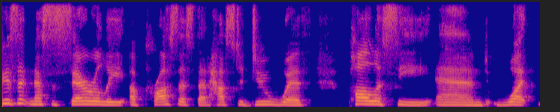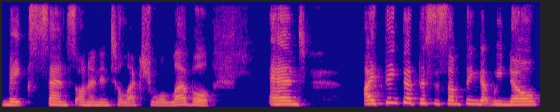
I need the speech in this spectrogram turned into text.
isn't necessarily a process that has to do with policy and what makes sense on an intellectual level and i think that this is something that we know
